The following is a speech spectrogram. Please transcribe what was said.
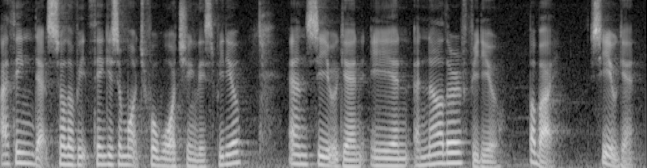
I think that's all of it. Thank you so much for watching this video and see you again in another video. Bye bye. See you again.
